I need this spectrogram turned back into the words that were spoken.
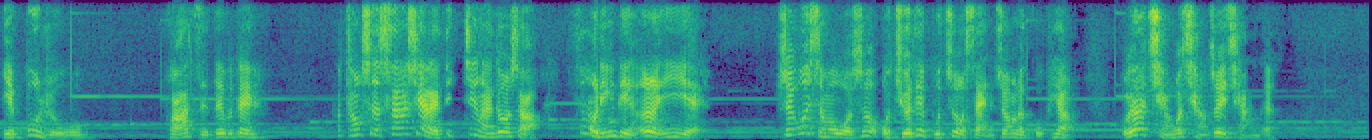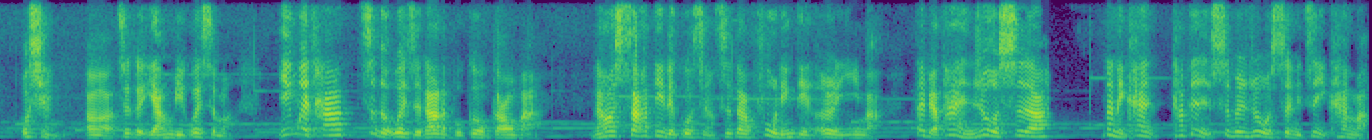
也不如华子，对不对？同时杀下来进来多少？负零点二一耶！所以为什么我说我绝对不做散装的股票？我要抢，我抢最强的。我想啊，这个阳明为什么？因为它这个位置拉的不够高嘛，然后杀低的过程是到负零点二一嘛，代表它很弱势啊。那你看它这里是不是弱势？你自己看嘛，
